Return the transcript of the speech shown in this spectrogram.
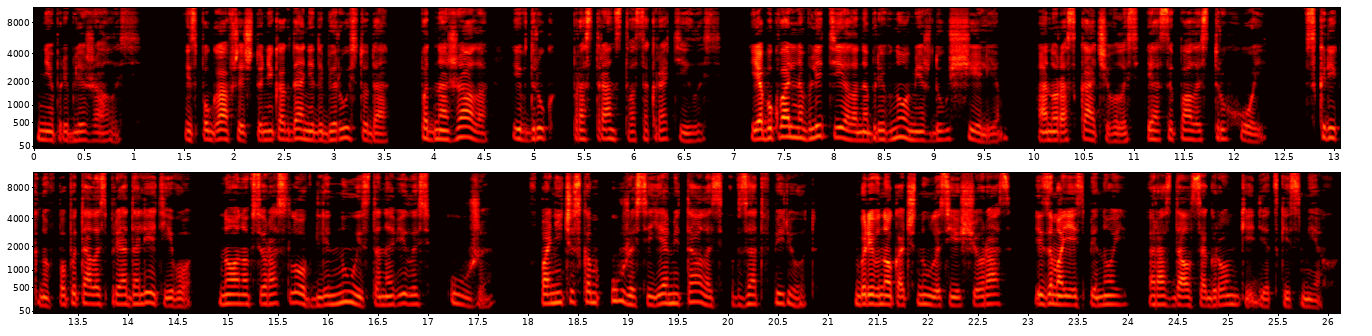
не приближалась. Испугавшись, что никогда не доберусь туда, поднажала, и вдруг пространство сократилось. Я буквально влетела на бревно между ущельем. Оно раскачивалось и осыпалось трухой. Вскрикнув, попыталась преодолеть его, но оно все росло в длину и становилось уже. В паническом ужасе я металась взад-вперед. Бревно качнулось еще раз, и за моей спиной раздался громкий детский смех.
